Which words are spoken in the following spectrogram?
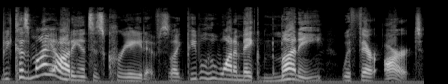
because my audience is creatives, like people who want to make money with their art.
